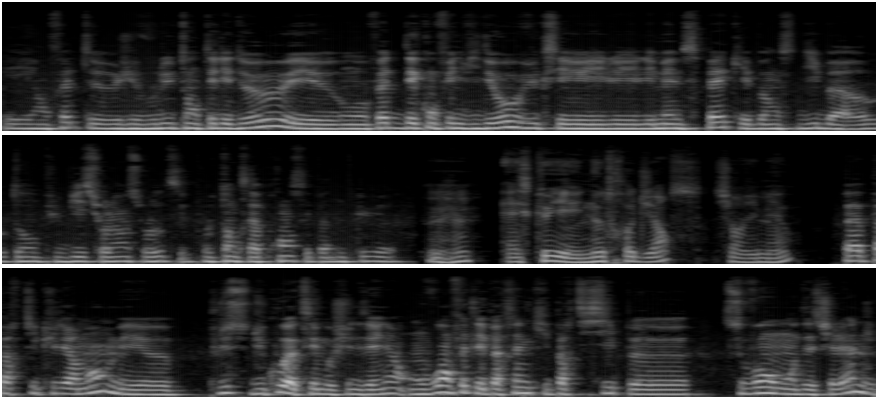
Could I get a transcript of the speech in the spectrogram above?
Et en fait, euh, j'ai voulu tenter les deux. Et euh, en fait, dès qu'on fait une vidéo, vu que c'est les, mêmes specs, et ben on se dit bah autant publier sur l'un sur l'autre. C'est pour le temps que ça prend, c'est pas non plus. Euh, mhm. Est-ce qu'il y a une autre audience sur Vimeo? Pas particulièrement, mais plus du coup avec ces motion designers. On voit en fait les personnes qui participent souvent au Monday Challenge.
